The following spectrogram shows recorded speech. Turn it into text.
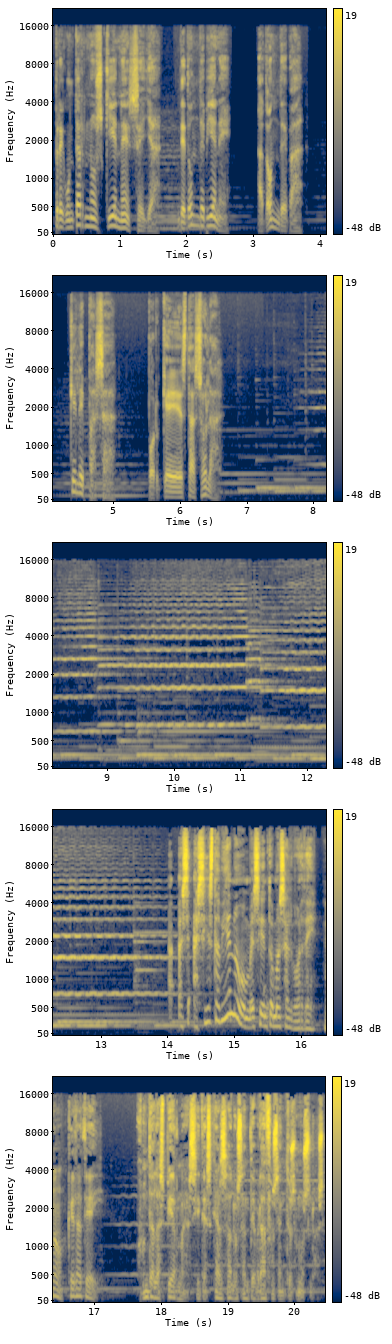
preguntarnos quién es ella, de dónde viene, a dónde va, qué le pasa, por qué está sola. ¿Así está bien o me siento más al borde? No, quédate ahí. Junta las piernas y descansa los antebrazos en tus muslos.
